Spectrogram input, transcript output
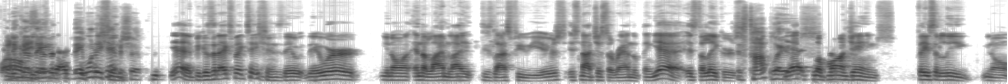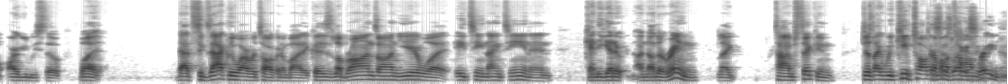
Well, Because because they, of the they won a championship. Yeah, because of the expectations. They they were, you know, in the limelight these last few years. It's not just a random thing. Yeah, it's the Lakers. It's top players. yeah, it's LeBron James, face of the league, you know, arguably still. But that's exactly why we're talking about it. Because LeBron's on year what, 18, 19, and can he get a, another ring? Like time's ticking. Just like we keep talking That's about his Tom legacy, Brady. yeah.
